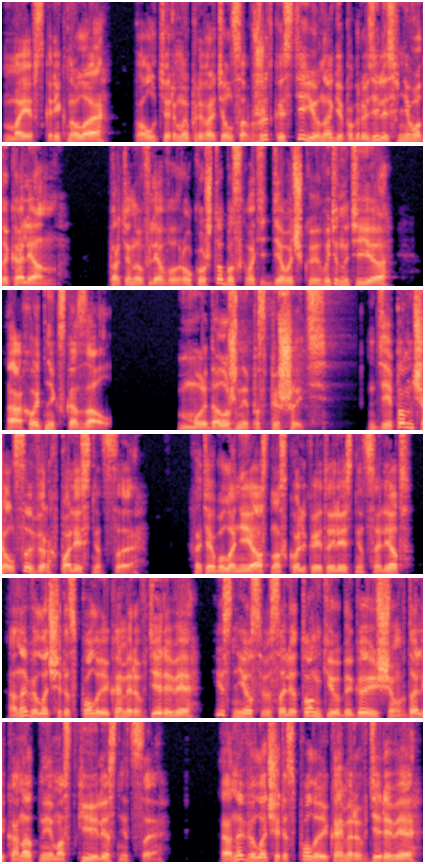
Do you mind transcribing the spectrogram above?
Мэй вскрикнула. Пол тюрьмы превратился в жидкость, и её ноги погрузились в него до колен. Протянув левую руку, чтобы схватить девочку и вытянуть её, охотник сказал «Мы должны поспешить». Ди помчался вверх по лестнице. Хотя было неясно, сколько этой лестнице лет, она вела через полые камеры в дереве, и с неё свисали тонкие, убегающие вдаль канатные мостки и лестницы. Она вела через полые камеры в дереве,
